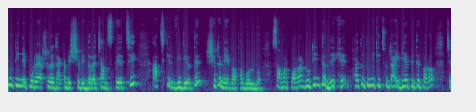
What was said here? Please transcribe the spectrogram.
রুটিনে পড়ে আসলে ঢাকা বিশ্ববিদ্যালয়ে চান্স পেয়েছি? আজকের ভিডিওতে সেটা নিয়ে কথা বলব। সো আমার পড়ার রুটিনটা দেখে হয়তো তুমি কিছুটা আইডিয়া পেতে পারো যে,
